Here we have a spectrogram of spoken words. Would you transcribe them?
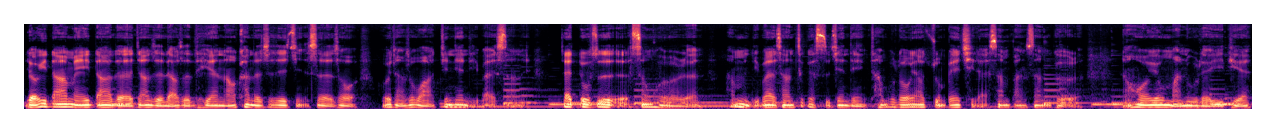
有一搭没一搭的这样子聊着天，然后看着这些景色的时候，我会想说哇，今天礼拜三呢，在都市生活的人，他们礼拜三这个时间点差不多要准备起来上班上课了，然后又忙碌了一天，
